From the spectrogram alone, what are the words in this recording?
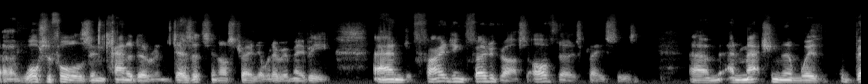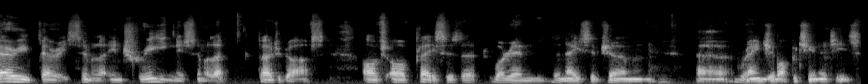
uh, waterfalls in Canada and deserts in Australia, whatever it may be, and finding photographs of those places um, and matching them with very, very similar, intriguingly similar photographs of, of places that were in the native German uh, range of opportunities.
